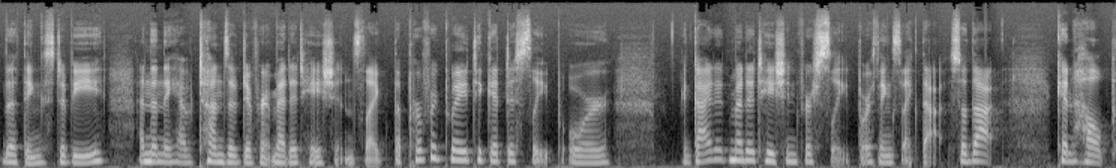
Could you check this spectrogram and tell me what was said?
the things to be. And then they have tons of different meditations, like the perfect way to get to sleep or a guided meditation for sleep or things like that. So that can help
